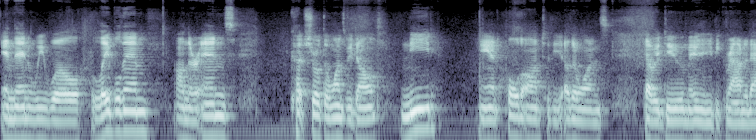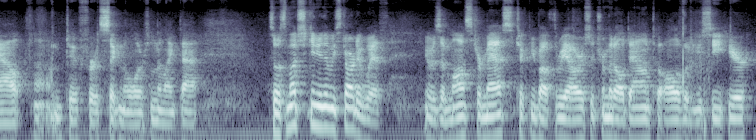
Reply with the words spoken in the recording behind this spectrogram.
and then we will label them on their ends, cut short the ones we don't need, and hold on to the other ones that we do. Maybe they need to be grounded out um, to, for a signal or something like that. So it's much skinnier than we started with. It was a monster mess. It took me about three hours to trim it all down to all of what you see here.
